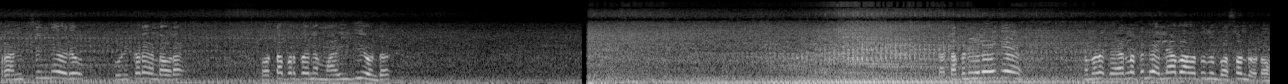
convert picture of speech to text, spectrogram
ഫ്രണ്ട്സിന്റെ ഒരു തുണിക്കട ഉണ്ട് അവിടെ തൊട്ടപ്പുറത്ത് തന്നെ മൈജിയുണ്ട്. കട്ടപ്പനയിലേക്ക് നമ്മുടെ കേരളത്തിന്റെ എല്ലാ ഭാഗത്തു നിന്നും ബസ്സുണ്ട് കേട്ടോ.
